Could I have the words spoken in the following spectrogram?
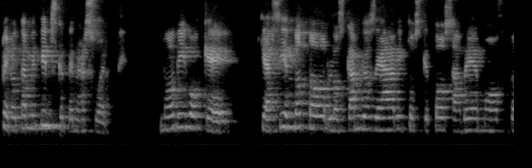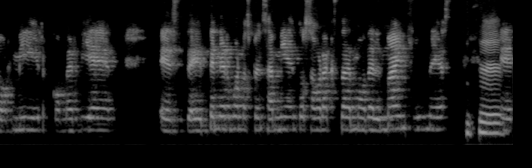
pero también tienes que tener suerte. No digo que que haciendo todos los cambios de hábitos que todos sabemos, dormir, comer bien, este, tener buenos pensamientos, ahora que está de moda el mindfulness. Eh,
